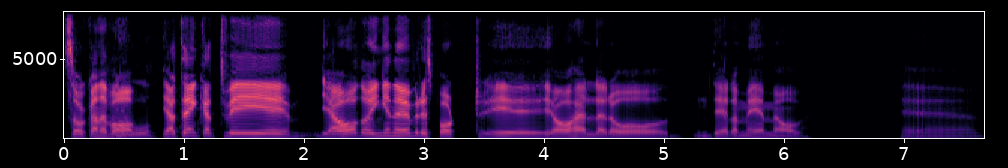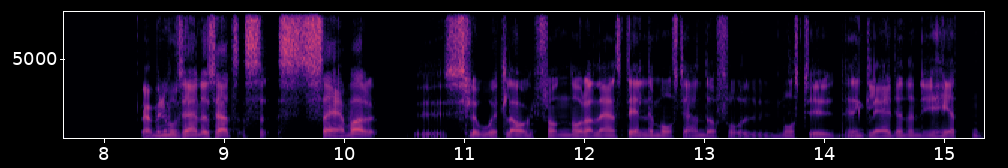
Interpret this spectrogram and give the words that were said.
så kan det vara. Jo. Jag tänker att vi... Jag har då ingen övrig sport jag heller att dela med mig av. Eh. Ja, men du måste ändå säga att Sävar eh, slog ett lag från norra länsdelen. Det måste jag ändå få. Måste ju, den glädjande nyheten.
